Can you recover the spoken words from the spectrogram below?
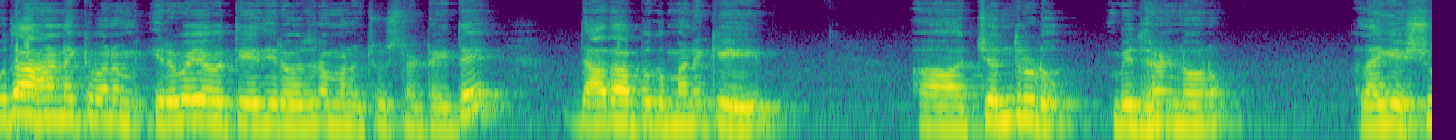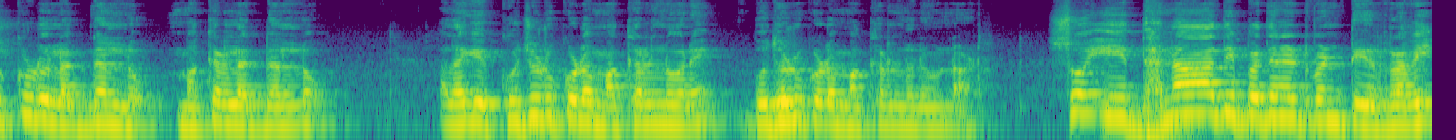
ఉదాహరణకి మనం ఇరవైవ తేదీ రోజున మనం చూసినట్టయితే దాదాపుగా మనకి చంద్రుడు మిథునంలోను అలాగే శుక్రుడు లగ్నంలో మకర లగ్నంలో అలాగే కుజుడు కూడా మకరంలోనే బుధుడు కూడా మకరంలోనే ఉన్నాడు. సో ఈ ధనాధిపతి అయినటువంటి రవి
